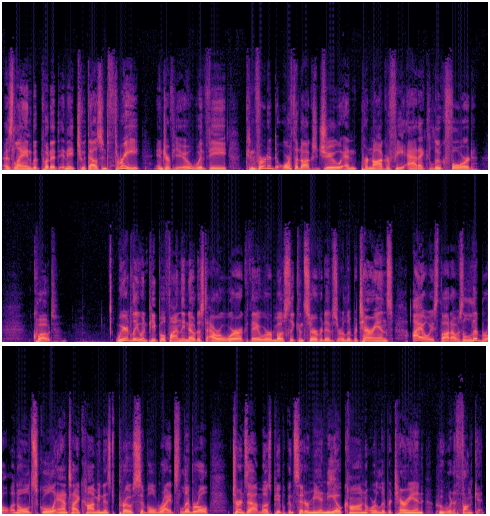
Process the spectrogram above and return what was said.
As Layne would put it in a 2003 interview with the converted Orthodox Jew and pornography addict Luke Ford, quote, Weirdly, when people finally noticed our work, they were mostly conservatives or libertarians. I always thought I was a liberal, an old school anti communist, pro civil rights liberal. Turns out most people consider me a neocon or libertarian. Who would have thunk it?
